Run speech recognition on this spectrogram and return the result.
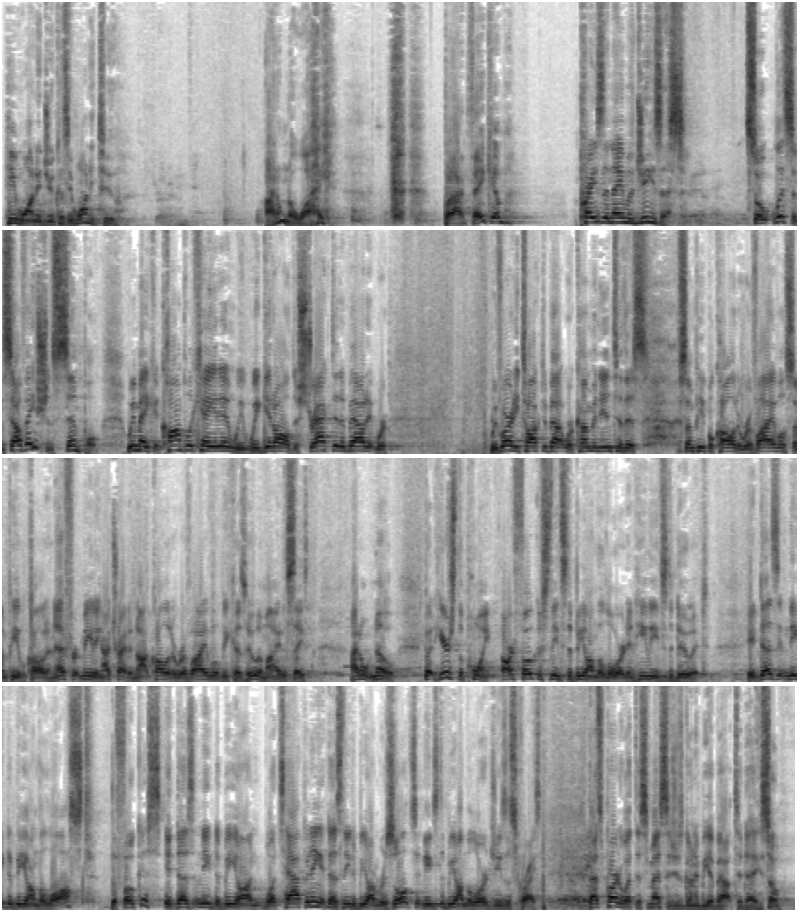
He wanted you because He wanted to. I don't know why, but I thank Him. Praise the name of Jesus. So listen, salvation's simple. We make it complicated, we, we get all distracted about it. We're, we've already talked about we're coming into this, some people call it a revival, some people call it an effort meeting. I try to not call it a revival because who am I to say, I don't know. But here's the point our focus needs to be on the Lord and He needs to do it. It doesn't need to be on the lost, the focus. It doesn't need to be on what's happening. It doesn't need to be on results. It needs to be on the Lord Jesus Christ. That's part of what this message is going to be about today. So,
